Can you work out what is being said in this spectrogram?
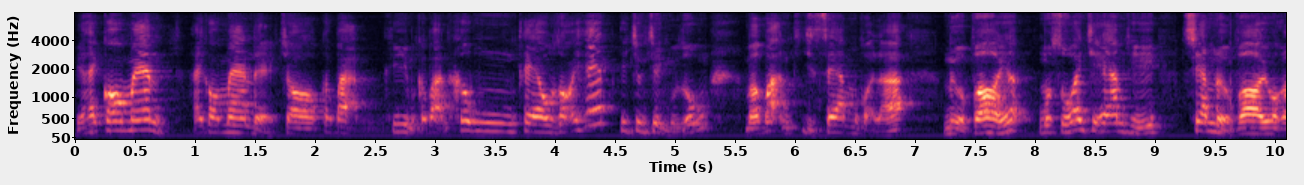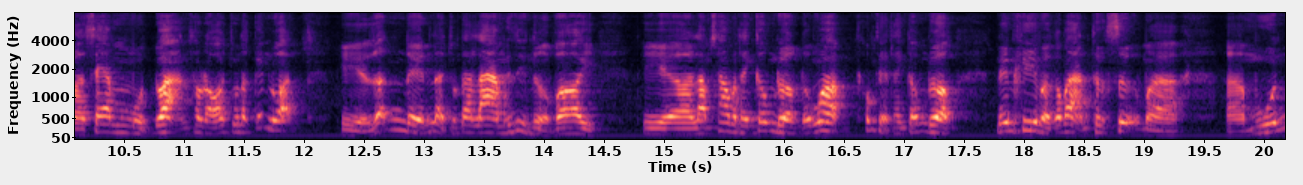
thì hãy comment hãy comment để cho các bạn khi mà các bạn không theo dõi hết cái chương trình của Dũng mà bạn chỉ xem gọi là nửa vời á. Một số anh chị em thì xem nửa vời hoặc là xem một đoạn sau đó chúng ta kết luận thì dẫn đến là chúng ta làm cái gì nửa vời thì ờ, làm sao mà thành công được đúng không ạ? Không thể thành công được. Nên khi mà các bạn thực sự mà à, muốn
